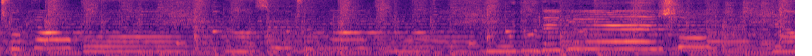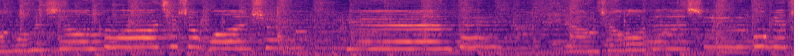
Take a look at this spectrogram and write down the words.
处漂泊，到四处漂泊。孤独的眼神，让我们相隔千山万水。眼泪，让骄傲的心不愿。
